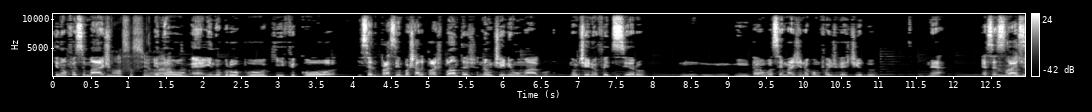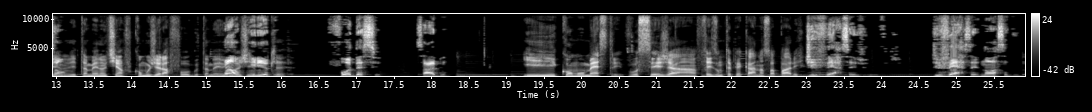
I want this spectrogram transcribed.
que não fosse mágico. Nossa senhora. E no, é, e no grupo que ficou e sendo pra ser embochado pelas plantas, não tinha nenhum mago, não tinha nenhum feiticeiro. Então você imagina como foi divertido, né? Essa situação. Imagino. E também não tinha como gerar fogo também, Não, querido. que- Foda-se, sabe? E como mestre, você já fez um TPK na sua party? Diversas vezes. Diversas. Nossa, Dudu.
